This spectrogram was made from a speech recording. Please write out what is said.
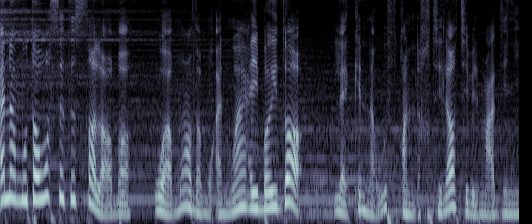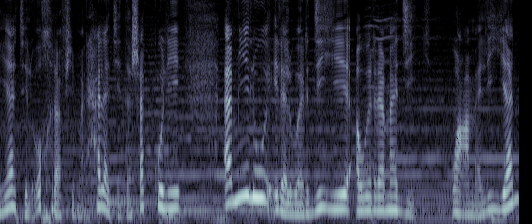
أنا متوسط الصلابة ومعظم أنواعي بيضاء لكن وفقا لاختلاطي بالمعدنيات الأخرى في مرحلة تشكلي أميل إلى الوردي أو الرمادي. وعمليا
